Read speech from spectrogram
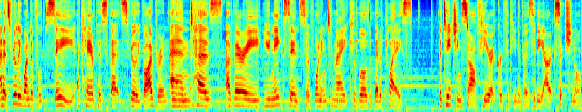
And it's really wonderful to see a campus that's really vibrant and has a very unique sense of wanting to make the world a better place. The teaching staff here at Griffith University are exceptional.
